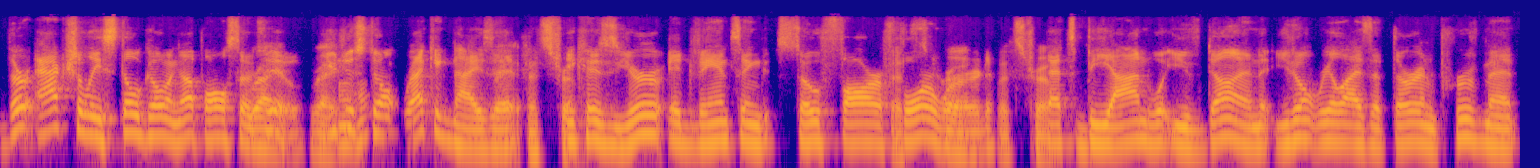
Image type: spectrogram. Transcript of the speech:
They're actually still going up also Right, too. right. You just don't recognize it Right. That's true. because you're advancing so far That's forward True. That's true. that's beyond what you've done. You don't realize that their improvement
